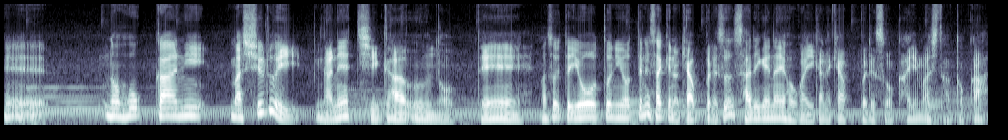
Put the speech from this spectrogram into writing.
えー、の他に、まあ、種類がね違うので、まあ、そういった用途によってねさっきのキャップレスさりげない方がいいからキャップレスを買いましたとか。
